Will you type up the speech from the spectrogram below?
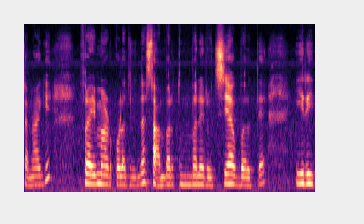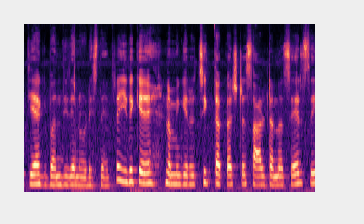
ಚೆನ್ನಾಗಿ ಫ್ರೈ ಮಾಡ್ಕೊಳ್ಳೋದ್ರಿಂದ ಸಾಂಬಾರು ತುಂಬಾ ರುಚಿಯಾಗಿ ಬರುತ್ತೆ. ಈ ರೀತಿಯಾಗಿ ಬಂದಿದೆ ನೋಡಿ ಸ್ನೇಹಿತರೆ. ಇದಕ್ಕೆ ನಮಗೆ ರುಚಿಗೆ ತಕ್ಕಷ್ಟು ಸಾಲ್ಟನ್ನು ಸೇರಿಸಿ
